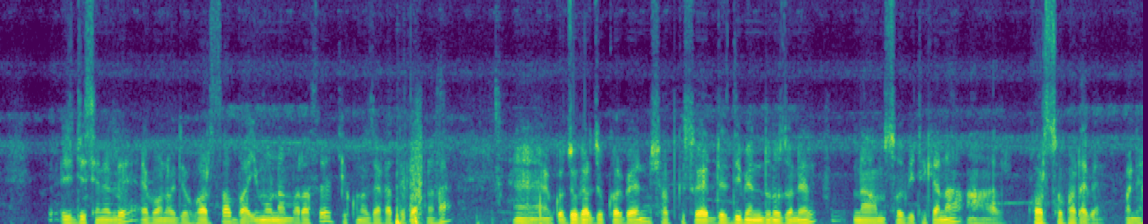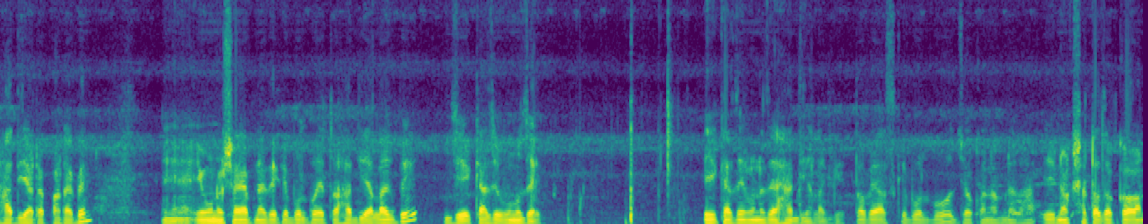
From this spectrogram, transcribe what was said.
এইচডি চ্যানেলে এবং ওই যে হোয়াটসঅ্যাপ বা ইমো নাম্বার আছে যে কোনো জায়গা থেকে আপনারা যোগাযোগ করবেন সব কিছু অ্যাড্রেস দিবেন দুজনের নাম, ছবি, ঠিকানা আর খরচ পাঠাবেন। মানে হাদিয়াটা পাঠাবেন। এই অনুসারে আপনাদেরকে বলব, এত হাদিয়া লাগবে যে কাজে অনুযায়ী। এই কাজের অনুযায়ী হাদিয়া লাগবে। তবে আজকে বলব, যখন আপনারা এই নকশাটা যখন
